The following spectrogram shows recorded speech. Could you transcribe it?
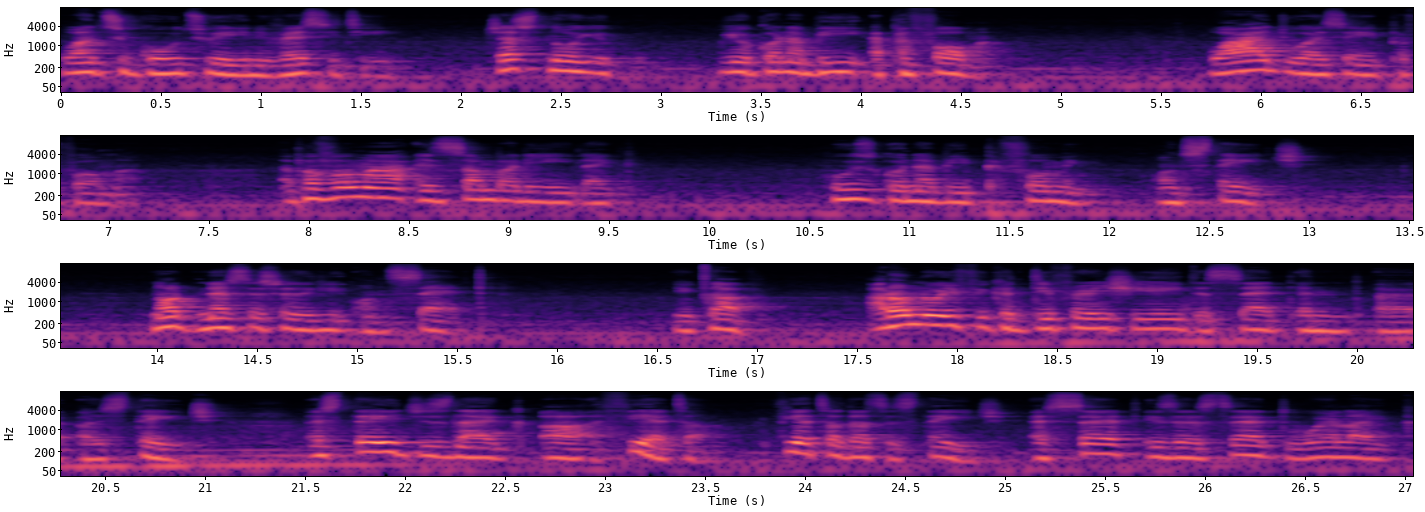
want to go to a university just know you you're gonna be a performer. Why do i say performer a performer is somebody like who's gonna be performing on stage not necessarily on set. You got i don't know if you could differentiate a set and uh, a stage. A stage is like uh, a theater. Theater that's a stage. A set is a set where like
